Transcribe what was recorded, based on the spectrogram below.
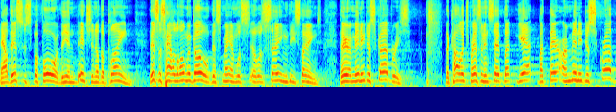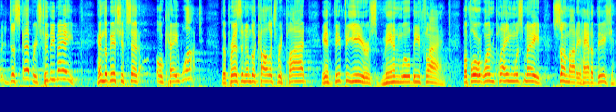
Now, this is before the invention of the plane. This is how long ago this man was, uh, was saying these things. There are many discoveries. The college president said, but yet, but there are many discoveries to be made. And the bishop said, okay, what? The president of the college replied, in 50 years, men will be flying. Before one plane was made, somebody had a vision.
